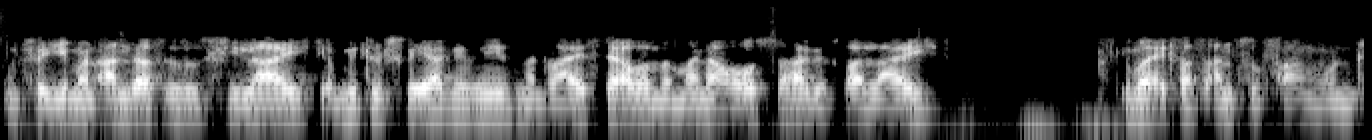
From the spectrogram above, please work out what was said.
Und für jemand anders ist es vielleicht mittelschwer gewesen, dann weiß der aber mit meiner Aussage, es war leicht, immer etwas anzufangen. Und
